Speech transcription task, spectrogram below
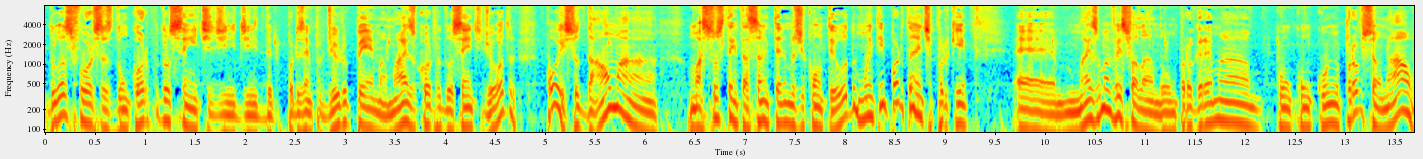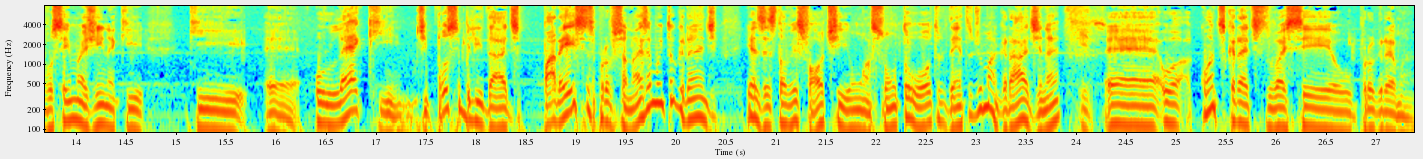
duas forças de um corpo docente de, de, de, por exemplo, de Urupema, mais o corpo docente de outro, pô, isso dá uma, uma sustentação em termos de conteúdo muito importante, porque é, mais uma vez falando, um programa com, com cunho profissional, você imagina que que é, o leque de possibilidades para esses profissionais é muito grande. E às vezes talvez falte um assunto ou outro dentro de uma grade, né? É, o, quantos créditos vai ser o programa?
